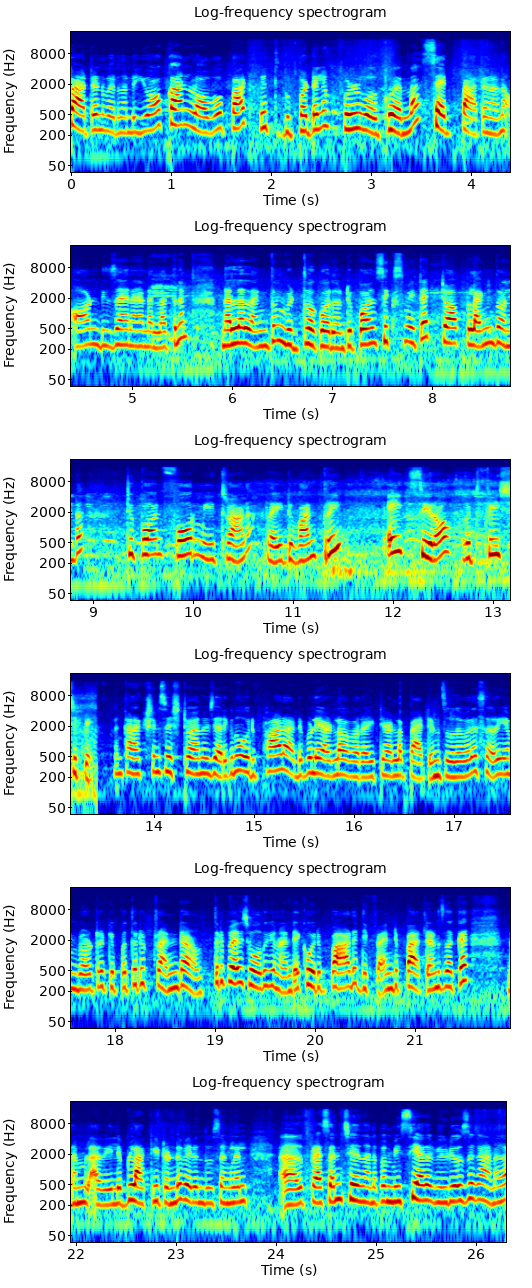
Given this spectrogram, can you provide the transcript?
പാറ്റേൺ വരുന്നുണ്ട്. Yoke and lower part with ദുപ്പട്ടിലും ഫുൾ വർക്ക് വരുന്ന സെറ്റ് പാറ്റേൺ ആണ്. ഓൺ ഡിസൈൻ ആൻഡ് എല്ലാത്തിനും നല്ല ലെങ്ത്തും വിടുത്തും ഒക്കെ വരുന്നുണ്ട്. Two point six metre top length ഉണ്ട്. ടു പോയിന്റ് ഫോർ മീറ്റർ ആണ്. Rate one three eight zero with free shipping collections ഇഷ്ടമാണെന്ന് വിചാരിക്കുന്നു. ഒരുപാട് അടിപൊളിയായിട്ടുള്ള വെറൈറ്റി ആയിട്ടുള്ള പാറ്റേൺസ് അതുപോലെ ചെറിയ എംബ്രോയിഡറി ഇപ്പോഴത്തെ ഒരു ട്രെൻഡാണ് ഒത്തിരി പേര് ചോദിക്കുന്നു എന്റെയൊക്കെ ഒരുപാട് ഡിഫറെന്റ് പാറ്റേൺസ് ഒക്കെ നമ്മൾ അവൈലബിൾ ആക്കിയിട്ടുണ്ട്. വരും ദിവസങ്ങളിൽ അത് പ്രസന്റ് ചെയ്യുന്നതാണ്. അപ്പം മിസ് ചെയ്യാതെ വീഡിയോസ് കാണുക.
